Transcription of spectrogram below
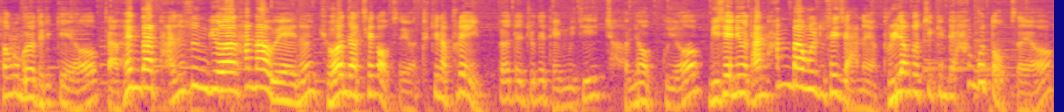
성능 보여드릴게요. 자, 휀다 단순 교환 하나 외에는 교환 자체가 없어요. 특히나 프레임, 뼈대 쪽에 데미지 전혀 없고요. 미세뉴 단 한 방울도 새지 않아요. 불량도 찍힌데 한 곳도 없어요.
